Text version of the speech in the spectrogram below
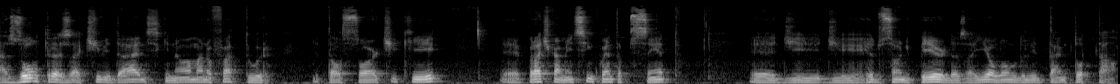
as outras atividades que não a manufatura, de tal sorte que é, praticamente 50% é, de, de redução de perdas aí ao longo do lead time total.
